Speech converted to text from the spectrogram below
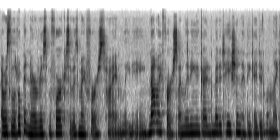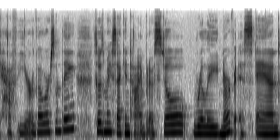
I was a little bit nervous before because it was my first time leading, not my first time leading a guided meditation. I think I did one like half a year ago or something. So it was my second time, but I was still really nervous and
